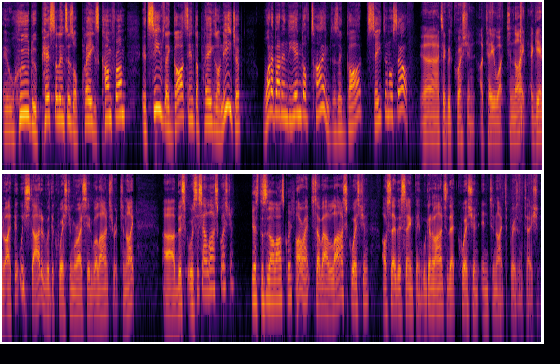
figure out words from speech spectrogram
and who do pestilences or plagues come from? It seems that God sent the plagues on Egypt. What about in the end of times? Is it God, Satan, or self? Yeah, that's a good question. I'll tell you what, tonight, again, I think we started with a question where I said we'll answer it tonight. Uh, this Was this our last question? Yes, this is our last question. All right, so our last question, I'll say the same thing. We're going to answer that question in tonight's presentation.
